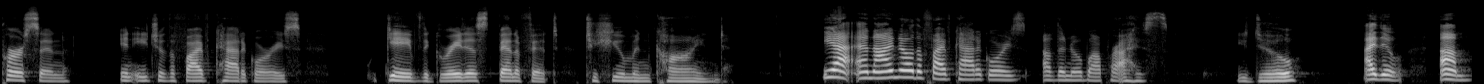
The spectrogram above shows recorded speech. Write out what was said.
person in each of the five categories gave the greatest benefit to humankind. Yeah, and I know the five categories of the Nobel Prize. You do? I do. Um,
